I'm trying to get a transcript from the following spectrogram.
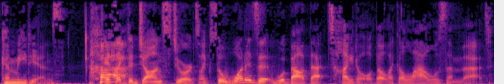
comedians. It's like the Jon Stewart's. Like, so what is it about that title that like allows them that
